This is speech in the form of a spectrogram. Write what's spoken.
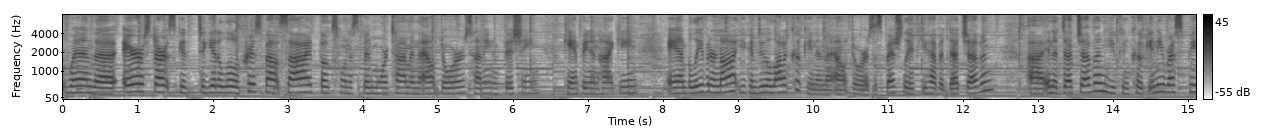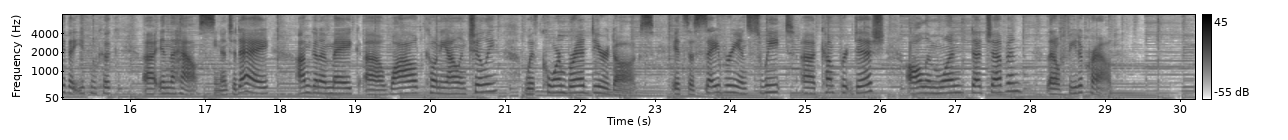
When the air starts get, to get a little crisp outside, folks want to spend more time in the outdoors, hunting and fishing, camping and hiking. And believe it or not, you can do a lot of cooking in the outdoors, especially if you have a Dutch oven. Uh, in a Dutch oven, you can cook any recipe that you can cook uh, in the house. And today, I'm going to make a wild Coney Island chili with cornbread deer dogs. It's a savory and sweet uh, comfort dish, all in one Dutch oven that'll feed a crowd.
